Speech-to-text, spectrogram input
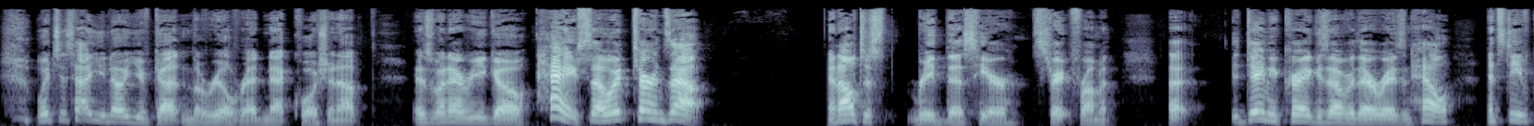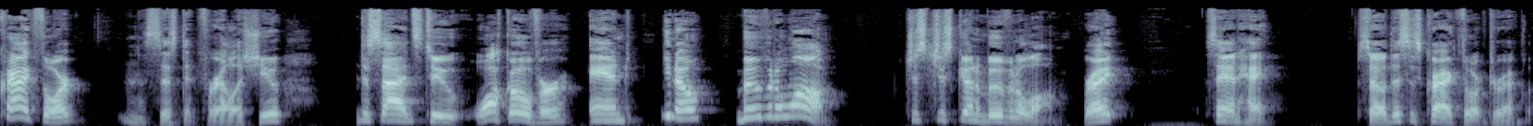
which is how you know you've gotten the real redneck quotient up is whenever you go hey so it turns out. And i'll just read this here straight from it. Uh, damien craig is over there raising hell and steve kragthorpe an assistant for lsu decides to walk over and you know move it along just just gonna move it along right saying hey so this is kragthorpe directly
